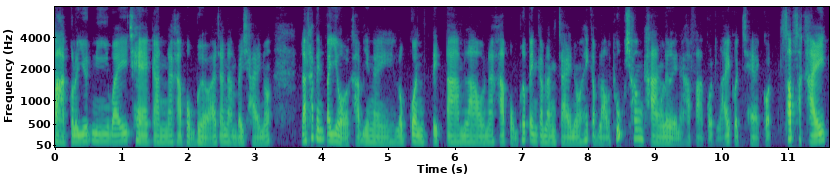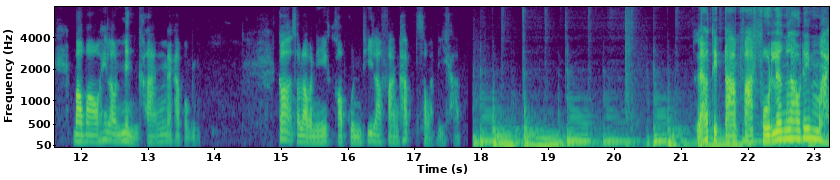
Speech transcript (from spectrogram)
ฝากกลยุทธ์นี้ไว้แชร์กันนะครับผมเผื่อว่าจะนำไปใช้เนาะแล้วถ้าเป็นประโยชน์ครับยังไงรบกวนติดตามเรานะครับผมเพื่อเป็นกำลังใจเนาะให้กับเราทุกช่องทางเลยนะครับ ฝากกดไลค์กดแชร์กด Subscribe เบาๆ ให้เราหนึ่งครั้งนะครับผมก็สำหรับวันนี้ขอบคุณที่รับฟังครับ สวัสดีครับ แล้วติดตามฟาสต์ฟู้ดเรื่องเล่าได้ใหม่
